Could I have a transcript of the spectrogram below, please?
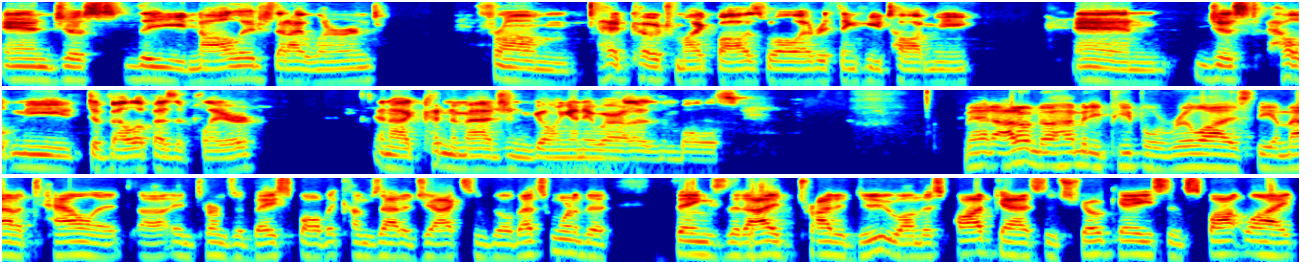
and just the knowledge that I learned from head coach Mike Boswell, everything he taught me and just helped me develop as a player. And I couldn't imagine going anywhere other than Bolles. Man, I don't know how many people realize the amount of talent uh, in terms of baseball that comes out of Jacksonville. That's one of the things that I try to do on this podcast and showcase and spotlight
